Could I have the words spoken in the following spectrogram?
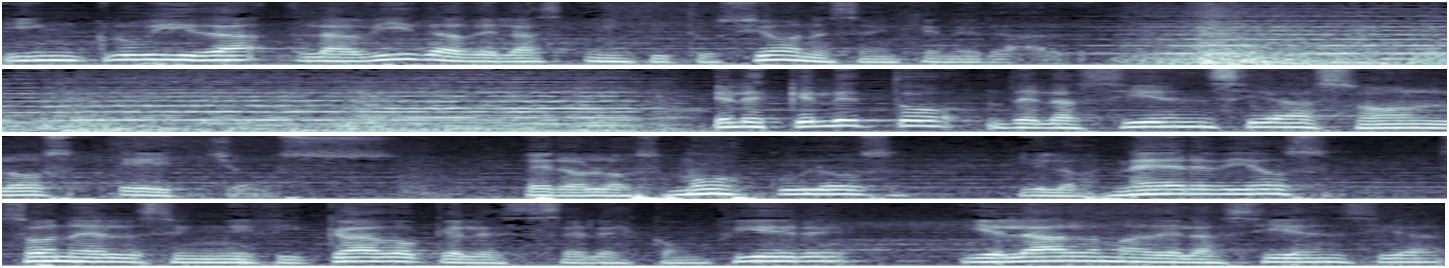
incluida la vida de las instituciones en general. El esqueleto de la ciencia son los hechos pero los músculos y los nervios son el significado que se les confiere y el alma de la ciencia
